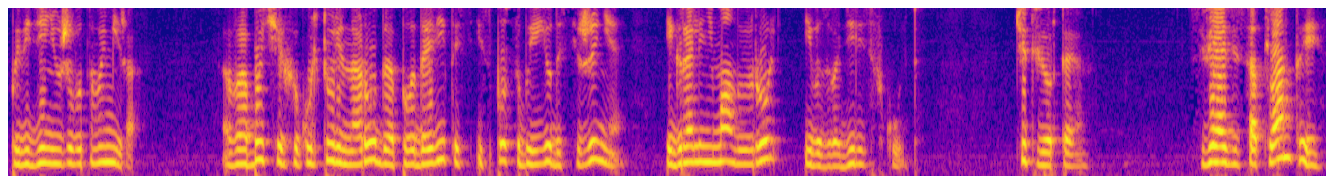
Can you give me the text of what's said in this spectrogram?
поведению животного мира. В обычаях и культуре народа плодовитость и способы ее достижения играли немалую роль и возводились в культ. Четвертое. Связи с Атлантой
